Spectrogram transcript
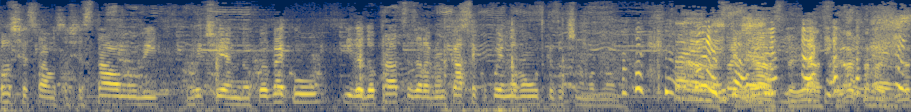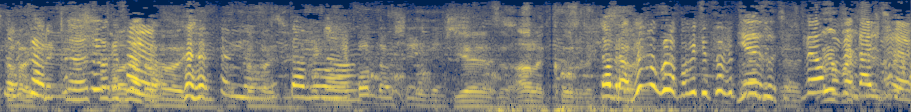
to się stało, co się stało, mówi wróciłem do Quebecu, idę do pracy, zarabiam kasę, kupuję nową łódkę, zaczynam od nowa. Jasne, jasne. O to chodzi, o to chodzi. Sorry. No, O to chodzi, o to chodzi. To było... Nie poddał się i wiesz. Jezu, ale kurde. Dobra, wy w ogóle powiecie, co wy tu Jezu, robicie. wy opowiadajcie.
